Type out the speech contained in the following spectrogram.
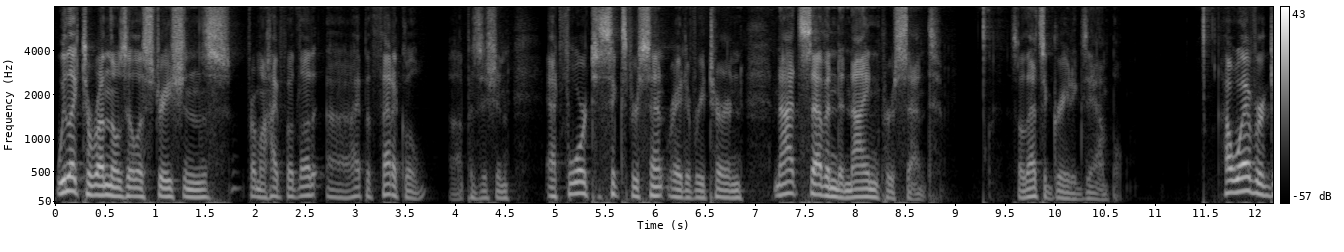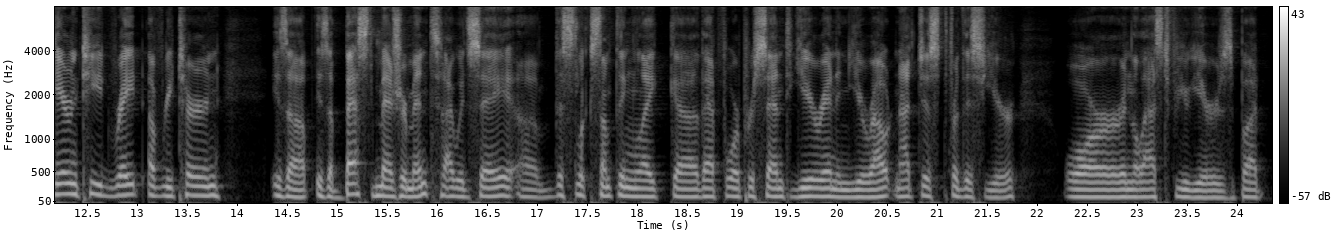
We like to run those illustrations from a uh, hypothetical uh, position at 4 to 6% rate of return, not 7 to 9%. So that's a great example. However, guaranteed rate of return is a is a best measurement. I would say uh, this looks something like uh, that four percent year in and year out, not just for this year or in the last few years, but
